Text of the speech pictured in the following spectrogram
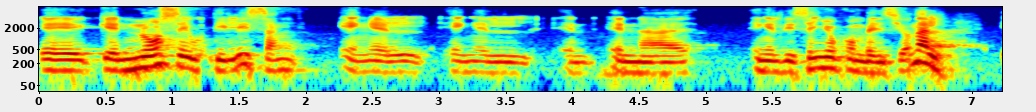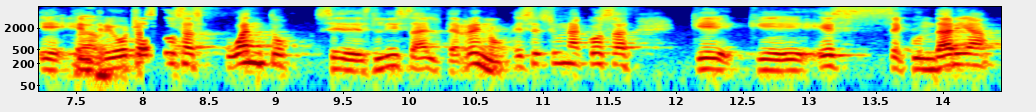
eh, que no se utilizan en el, en el, en, en, en el diseño convencional. Eh, entre otras cosas, cuánto se desliza el terreno. Esa es una cosa que, que es secundaria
